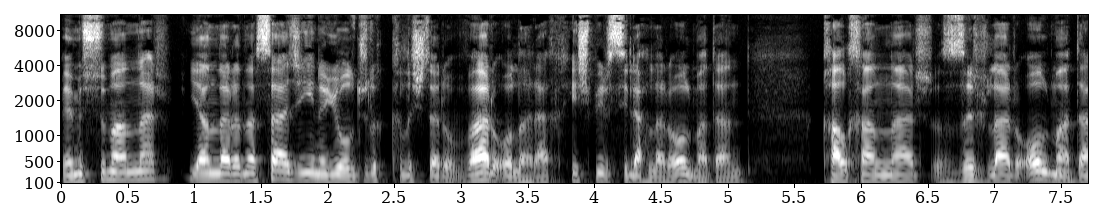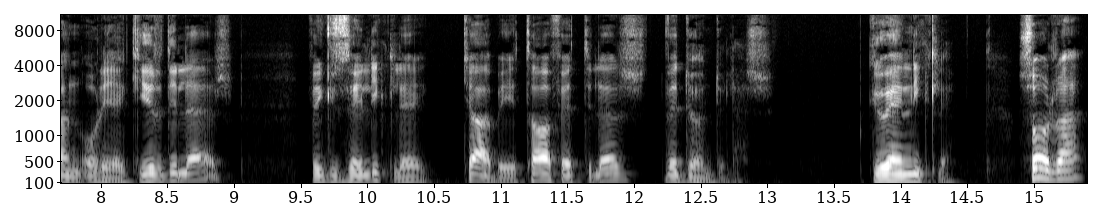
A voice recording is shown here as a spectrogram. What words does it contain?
Ve Müslümanlar yanlarında sadece yine yolculuk kılıçları var olarak hiçbir silahlar olmadan, kalkanlar, zırhlar olmadan oraya girdiler ve güzellikle Kabe'yi tavaf ettiler ve döndüler. Güvenlikle. Sonra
